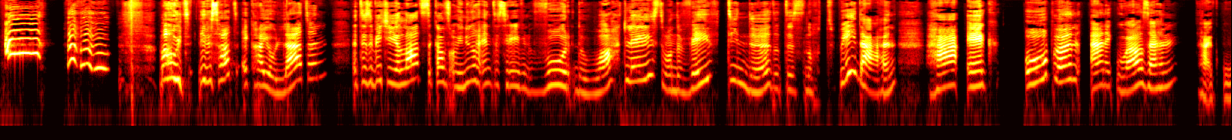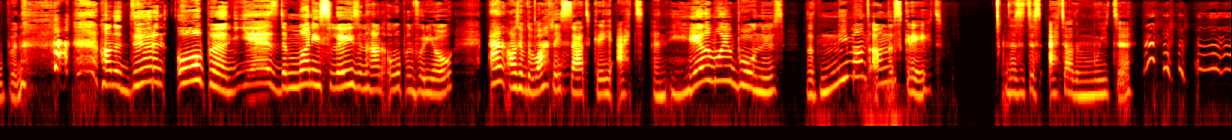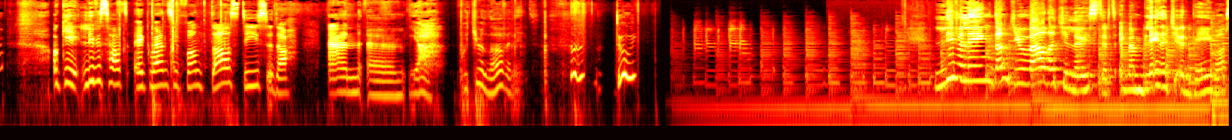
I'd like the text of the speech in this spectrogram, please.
maar goed, lieve schat, ik ga jou laten. Het is een beetje je laatste kans om je nu nog in te schrijven voor de wachtlijst. Want de 15e, dat is nog twee dagen, ga ik open. En ik wil wel zeggen, ga ik open. gaan de deuren open. Yes, de money sluizen gaan open voor jou. En als je op de wachtlijst staat, krijg je echt een hele mooie bonus dat niemand anders krijgt. Dus het is echt wel de moeite. Oké, okay, lieve schat, ik wens je een fantastische dag. En um, ja, put your love in it. Doei! Lieveling, dankjewel dat je luistert. Ik ben blij dat je erbij was.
